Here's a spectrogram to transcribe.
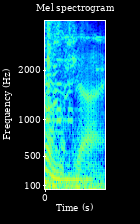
Sunshine.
